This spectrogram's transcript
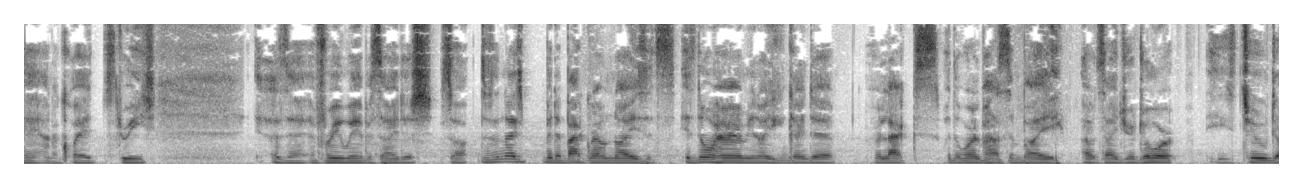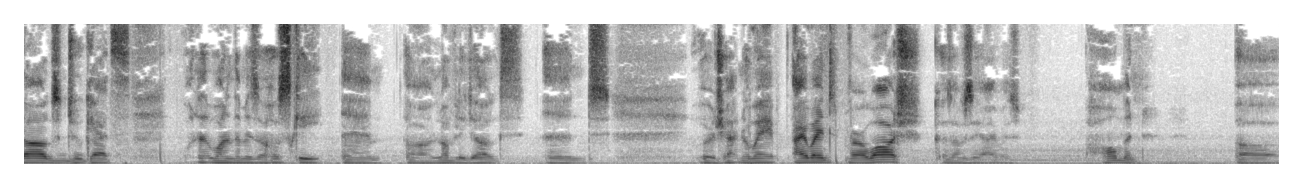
uh, on a quiet street. It has a, a, freeway beside it, so there's a nice bit of background noise. It's it's no harm, you know. You can kind of relax with the world passing by outside your door. He's two dogs and two cats. One of, one of them is a husky. Um, lovely dogs, and we were chatting away. I went for a wash because obviously I was humming uh,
